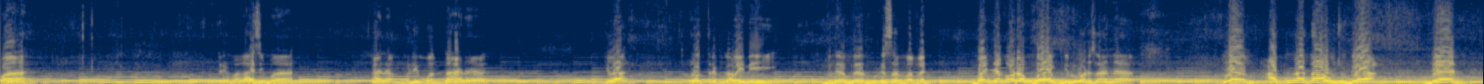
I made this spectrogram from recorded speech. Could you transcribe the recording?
Ma. Terima kasih, Ma. Anakmu di Montana. Gila, road trip kali ini benar-benar berkesan banget. Banyak orang baik di luar sana yang aku nggak tahu juga dan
